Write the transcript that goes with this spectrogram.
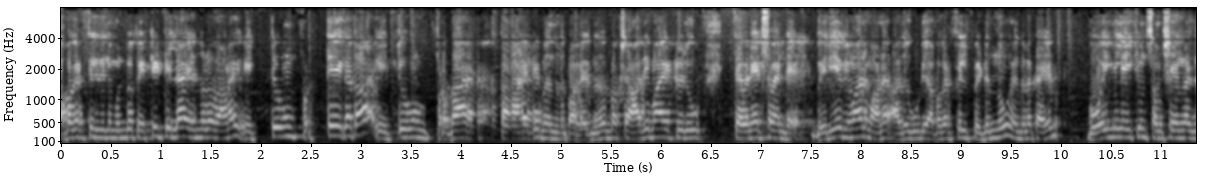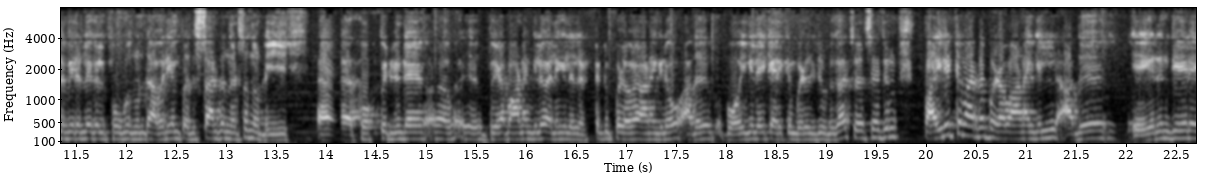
അപകടത്തിൽ ഇതിനു മുൻപ് പെട്ടിട്ടില്ല എന്നുള്ളതാണ് ഏറ്റവും പ്രത്യേകത ഏറ്റവും പ്രധാന കാര്യം എന്ന് പറയുന്നത്. പക്ഷെ ആദ്യമായിട്ടൊരു സെവൻ എയ്റ്റ് സെവന്റെ വലിയ വിമാനമാണ് അതുകൂടി അപകടത്തിൽ പെടുന്നു എന്നുള്ള കാര്യം ബോയിങ്ങിലേക്കും സംശയങ്ങളുടെ വിരലുകൾ പോകുന്നുണ്ട്. അവരെയും പ്രതിസ്ഥാനത്ത് നിർത്തുന്നുണ്ട്. ഈ കോക്പിറ്റിന്റെ പിഴവാണെങ്കിലോ അല്ലെങ്കിൽ ഇലക്ട്രിക് പിഴവാണെങ്കിലോ അത് ബോയിങ്ങിലേക്കായിരിക്കും വിരൽ ചൂടുക തീർച്ചയായിട്ടും പൈലറ്റുമാരുടെ പിഴവാണെങ്കിൽ അത് എയർ ഇന്ത്യയിലെ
